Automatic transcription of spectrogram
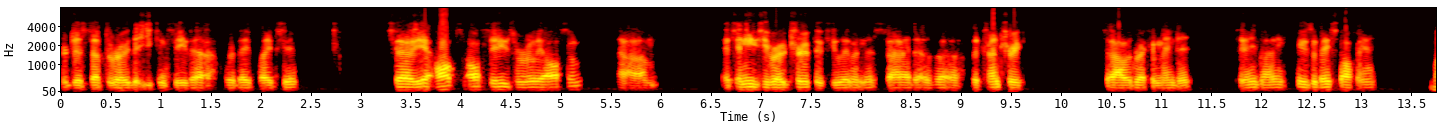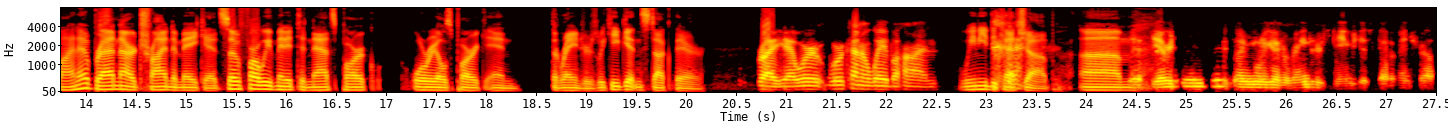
are just up the road that you can see that where they play too. So yeah, all all cities are really awesome. Um, it's an easy road trip if you live in this side of uh, the country. So I would recommend it to anybody who's a baseball fan. Well, I know Brad and I are trying to make it. So far, we've made it to Nats Park, Orioles Park, and the Rangers. We keep getting stuck there. Right. Yeah, we're we're kind of way behind. We need to catch up. Um, Yeah, every time, you want to go to Rangers game, you just got to venture out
